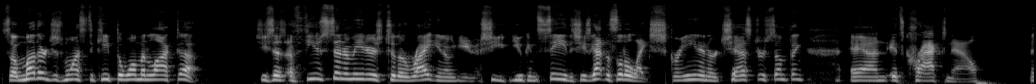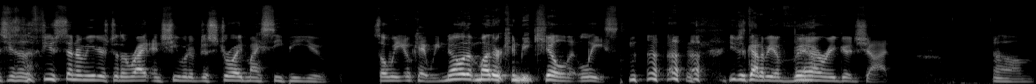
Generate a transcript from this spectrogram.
so mother just wants to keep the woman locked up. She says a few centimeters to the right, you know, you, she you can see that she's got this little like screen in her chest or something, and it's cracked now. And she says a few centimeters to the right, and she would have destroyed my CPU. So we okay, we know that mother can be killed at least. you just got to be a very good shot. Um.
